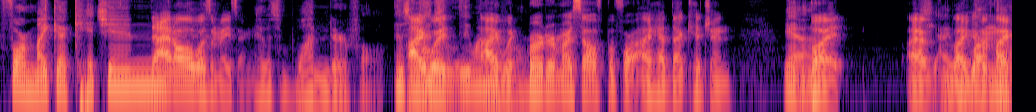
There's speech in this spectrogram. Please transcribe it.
Formica kitchen. that all was amazing. it was wonderful. It was I would, absolutely I would murder myself before I had that kitchen. Yeah, But I, See, I like, I'm like,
